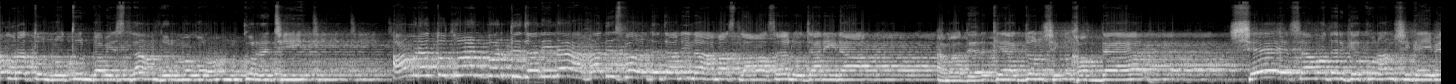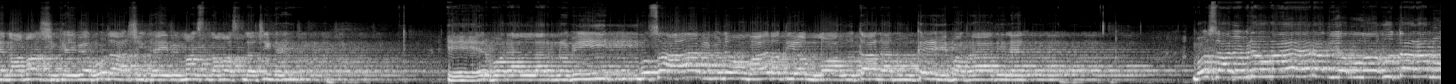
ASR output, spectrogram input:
আমরা তো নতুন ভাবে ইসলাম ধর্ম গ্রহণ করেছি। না মাসলা জানি না। আমাদেরকে একজন শিক্ষক দেয়। সে এসে আমাদেরকে কোরআন শিখাইবে, নামাজ শিখাইবে, রোজা শিখাইবে মাসলা মাসলা শিখাইবে। এরপরে আল্লাহর নবী মুসা ইবনে উমার রাদিয়াল্লাহু তাআলা নুকে পাঠিয়ে দিলেন। মুসা ইবনে উমার রাদিয়াল্লাহু তাআলা নু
